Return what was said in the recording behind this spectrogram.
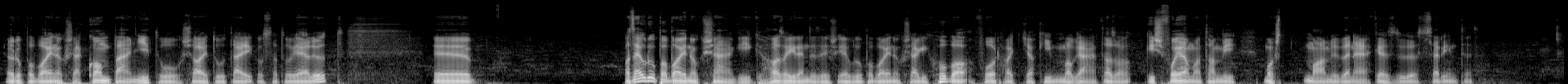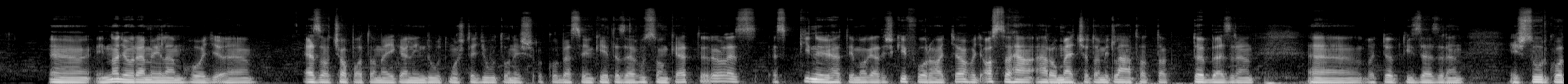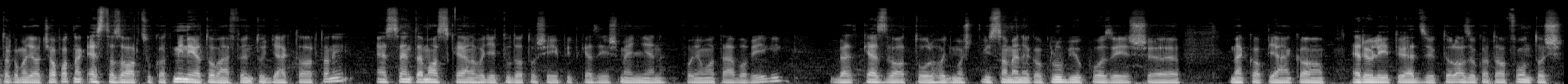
Európa Bajnokság kampánynyitó sajtótájékoztatója előtt. Az Európa Bajnokságig, hazai rendezési Európa Bajnokságig hova forhatja ki magát az a kis folyamat, ami most Malmöben elkezdődött szerinted? Én nagyon remélem, hogy ez a csapat, amelyik elindult most egy úton, és akkor beszéljünk 2022-ről, ez, ez kinőheti magát és kiforhatja, hogy azt a három meccset, amit láthattak több ezren, vagy több tízezeren, és szurkoltak a magyar csapatnak, ezt az arcukat minél tovább fönn tudják tartani. Ez szerintem az kell, hogy egy tudatos építkezés menjen folyamatába végig, kezdve attól, hogy most visszamennek a klubjukhoz, és megkapják a erőlétő edzőktől azokat a fontos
